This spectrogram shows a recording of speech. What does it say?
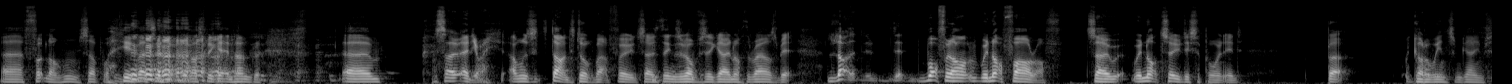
uh, foot long hmm, subway. I must be getting hungry. Um, so anyway, I was starting to talk about food, so things are obviously going off the rails a bit. Watford aren't we're not far off, so we're not too disappointed, but we've got to win some games.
